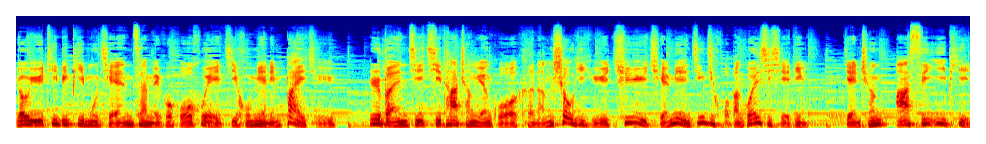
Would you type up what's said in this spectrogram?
由于 TPP 目前在美国国会几乎面临败局，日本及其他成员国可能受益于区域全面经济伙伴关系协定，简称 RCEP。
